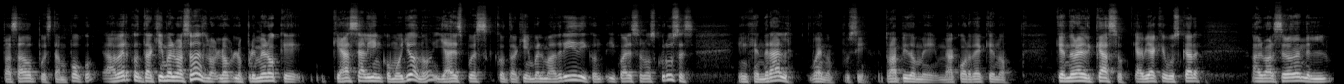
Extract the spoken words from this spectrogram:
pasado, pues tampoco. A ver, ¿contra quién va el Barcelona? Es lo, primero que, que, hace alguien como yo, ¿no? Y ya después, ¿contra quién va el Madrid y, y cuáles son los cruces en general? Bueno, pues sí, rápido me, me acordé que no, que no era el caso, que había que buscar al Barcelona en el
